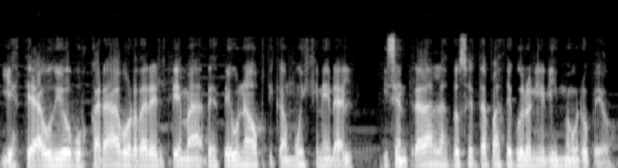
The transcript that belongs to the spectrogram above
y este audio buscará abordar el tema desde una óptica muy general y centrada en las dos etapas de colonialismo europeo.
